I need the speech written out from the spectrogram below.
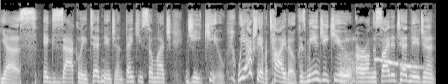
Yes, exactly. Ted Nugent. Thank you so much, GQ. We actually have a tie though, because me and GQ are on the side of Ted Nugent,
